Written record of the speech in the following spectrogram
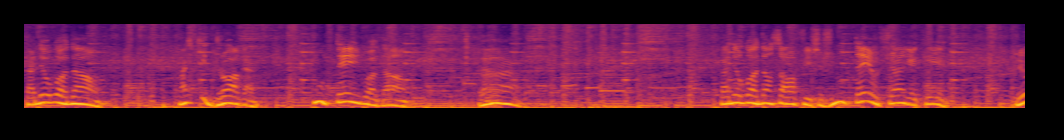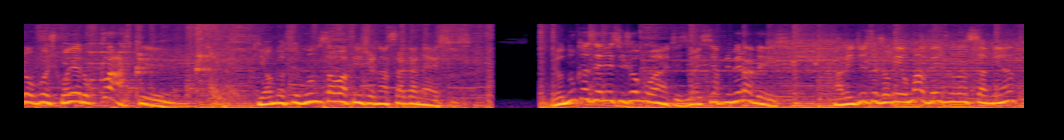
Cadê o gordão? Mas que droga! Não tem gordão. Ah. Cadê o gordão salva fichas? Não tem o Shang aqui. Eu vou escolher o Clark, que é o meu segundo salva fichas na saga Nessus. Eu nunca zerei esse jogo antes, vai ser a primeira vez. Além disso, eu joguei uma vez no lançamento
